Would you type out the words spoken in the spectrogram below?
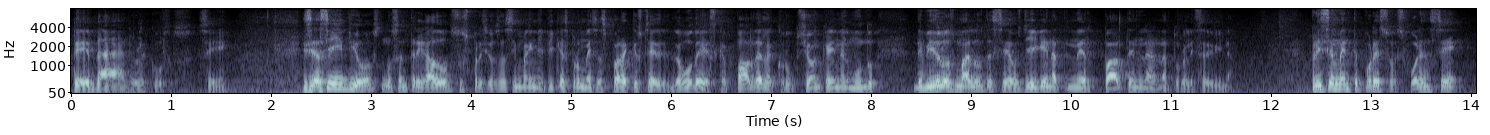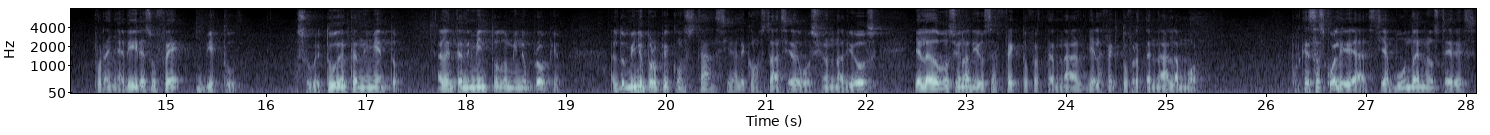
te da los recursos, ¿sí? Dice así, Dios nos ha entregado sus preciosas y magníficas promesas para que ustedes, luego de escapar de la corrupción que hay en el mundo, debido a los malos deseos, lleguen a tener parte en la naturaleza divina. Precisamente por eso, esfuércense por añadir a su fe virtud, a su virtud entendimiento, al entendimiento dominio propio, al dominio propio constancia, a la constancia devoción a Dios, y a la devoción a Dios afecto fraternal, y al afecto fraternal amor. Porque estas cualidades, si abundan en ustedes,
